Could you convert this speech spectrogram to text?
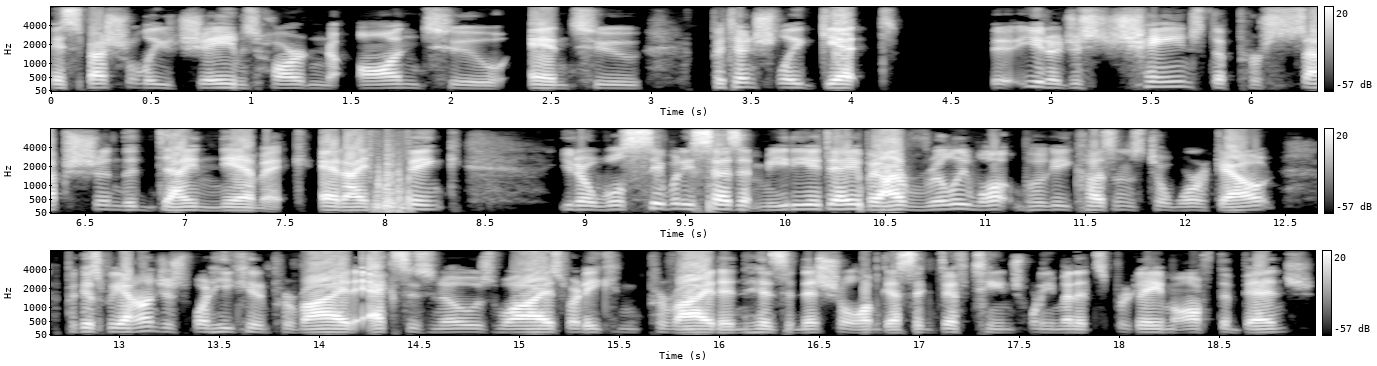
especially James Harden, onto and to potentially get, uh, you know, just change the perception, the dynamic. And I think you know, we'll see what he says at media day, but I really want Boogie Cousins to work out because beyond just what he can provide X's and O's wise, what he can provide in his initial, I'm guessing 15, 20 minutes per game off the bench,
